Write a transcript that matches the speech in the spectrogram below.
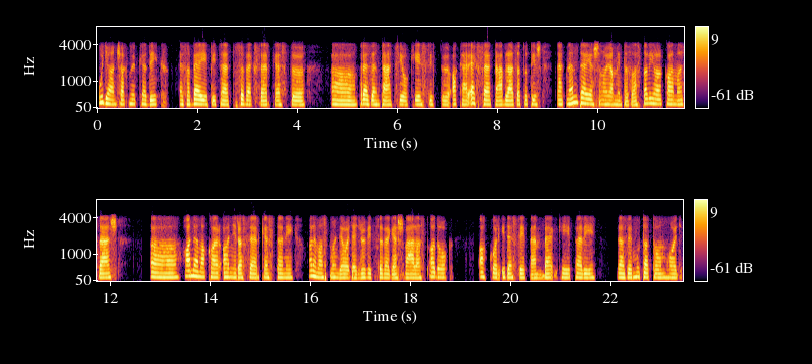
ugyancsak működik ez a beépített szövegszerkesztő, prezentáció készítő, akár Excel táblázatot is, tehát nem teljesen olyan, mint az asztali alkalmazás, ha nem akar annyira szerkeszteni, hanem azt mondja, hogy egy rövid szöveges választ adok, akkor ide szépen begépeli, de azért mutatom, hogy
